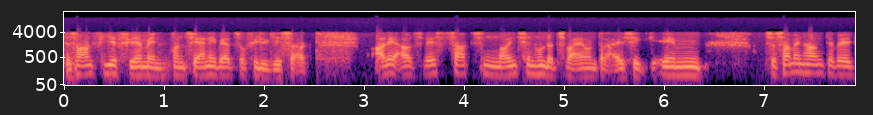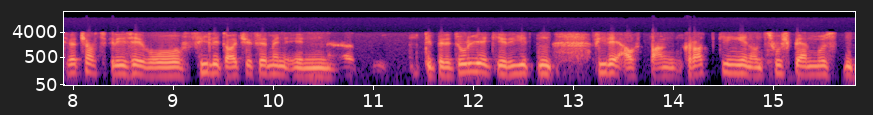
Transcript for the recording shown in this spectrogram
Das waren vier Firmen, Konzerne wird so viel gesagt. Alle aus Westsachsen 1932 im Zusammenhang der Weltwirtschaftskrise, wo viele deutsche Firmen in die Bredouille gerieten, viele auch bankrott gingen und zusperren mussten,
